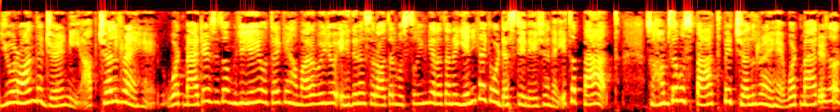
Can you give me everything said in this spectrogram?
you are on the journey آپ چل رہے ہیں. وٹ میٹرز تو مجھے یہی ہوتا ہے کہ ہمارا وہی جو دن سرات المستقیم کے اللہ تعالیٰ یہ نہیں کہا کہ وہ ڈیسٹینیشن ہے. اٹس اے پیتھ سو ہم سب اس پیتھ پہ چل رہے ہیں. وٹ میٹرز اور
